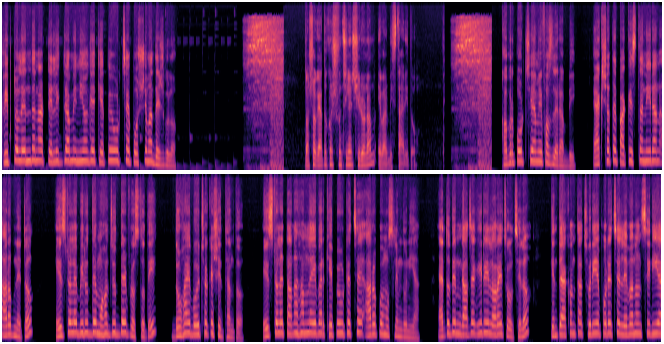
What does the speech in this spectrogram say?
ক্রিপ্টো লেনদেন আর টেলিগ্রামে নিয়োগে কেঁপে উঠছে পশ্চিমা দেশগুলো। দর্শক এতক্ষণ শুনছিলেন শিরোনাম এবার বিস্তারিত। খবর পড়ছি আমি ফজলে রাব্বি। একসাথে পাকিস্তান ইরান আরব নেটো ইসরায়েলের বিরুদ্ধে মহাযুদ্ধের প্রস্তুতি দোহায় বৈঠকে সিদ্ধান্ত। ইসরায়েলের টানা হামলা এবার খেপে উঠেছে আরব ও মুসলিম দুনিয়া। এতদিন গাজা ঘিরে লড়াই চলছিল কিন্তু এখন তা ছড়িয়ে পড়েছে লেবানন, সিরিয়া,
